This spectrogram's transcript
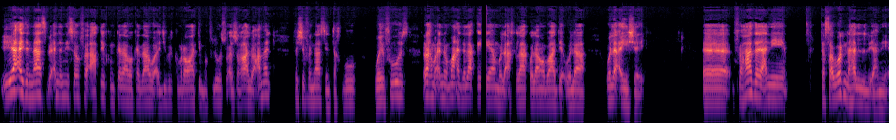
يعد الناس بأنني سوف أعطيكم كذا وكذا وأجيب لكم رواتب وفلوس وأشغال وعمل فشوف الناس ينتخبوه ويفوز رغم أنه ما عنده لا قيم ولا أخلاق ولا مبادئ ولا ولا أي شيء. آه، فهذا يعني تصورنا هل يعني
